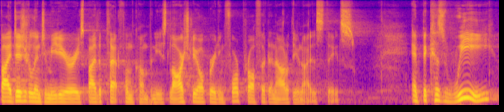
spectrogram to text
by digital intermediaries, by the platform companies, largely operating for profit and out of the United States. And because we,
